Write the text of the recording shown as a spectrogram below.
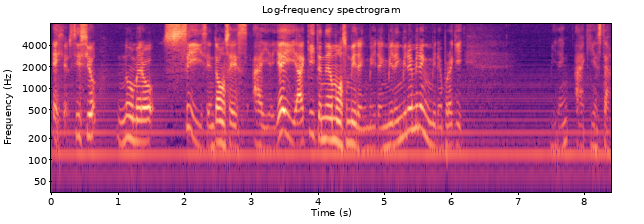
Ejercicio número 6. Entonces, ay, ay, ay, aquí tenemos, miren, miren, miren, miren, miren, miren por aquí. Miren, aquí está.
